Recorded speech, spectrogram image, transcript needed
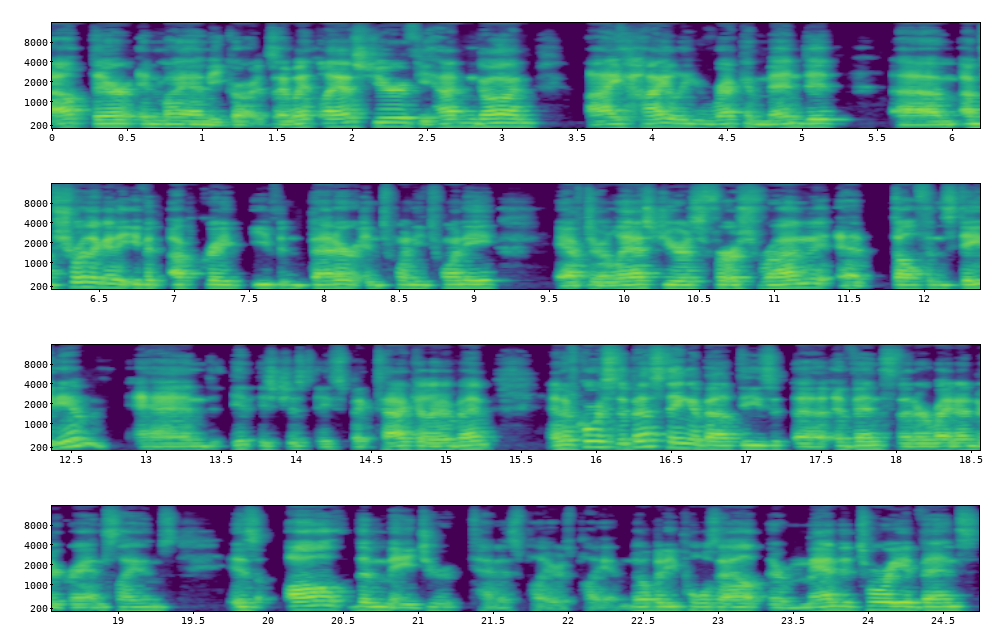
out there in Miami Gardens. I went last year. If you hadn't gone, I highly recommend it. Um, I'm sure they're going to even upgrade even better in 2020 after last year's first run at Dolphin Stadium. And it is just a spectacular event. And of course, the best thing about these uh, events that are right under Grand Slams is all the major tennis players play them. Nobody pulls out. They're mandatory events.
